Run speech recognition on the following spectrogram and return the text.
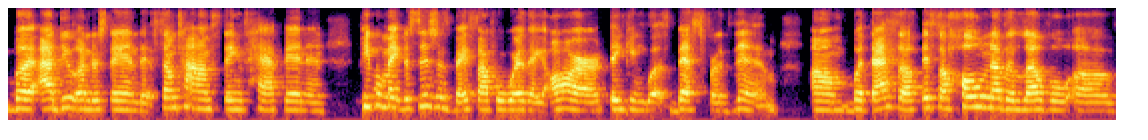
but I do understand that sometimes things happen and people make decisions based off of where they are, thinking what's best for them. Um, but that's a it's a whole nother level of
